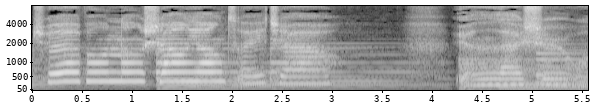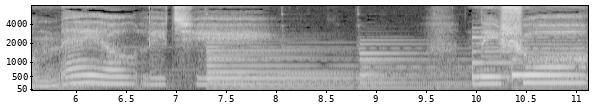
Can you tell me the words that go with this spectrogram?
却不能上扬嘴角。原来是我没有力气。你说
